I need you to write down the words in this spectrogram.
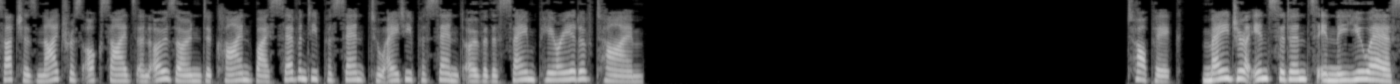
such as nitrous oxides and ozone declined by 70% to 80% over the same period of time. Major incidents in the U.S.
